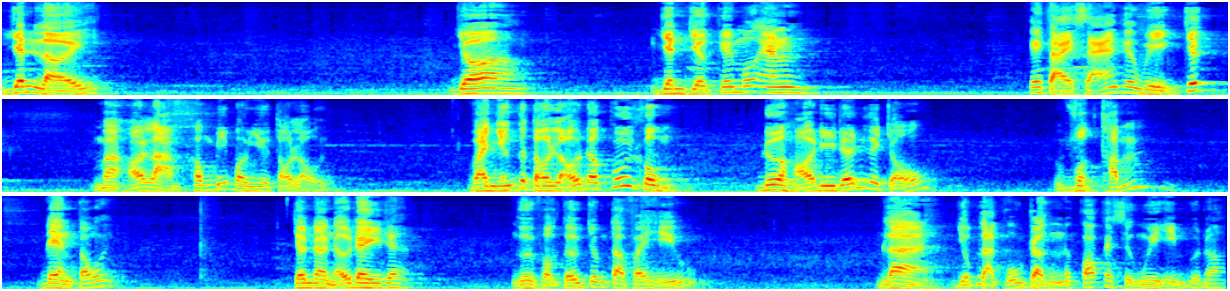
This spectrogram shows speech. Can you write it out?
danh lợi, do giành giật cái món ăn, cái tài sản, cái quyền chức mà họ làm không biết bao nhiêu tội lỗi. Và những cái tội lỗi đó cuối cùng đưa họ đi đến cái chỗ vực thẳm, đen tối. Cho nên ở đây đó, người phật tử chúng ta phải hiểu là dục lạc củ trần, nó có cái sự nguy hiểm của nó.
